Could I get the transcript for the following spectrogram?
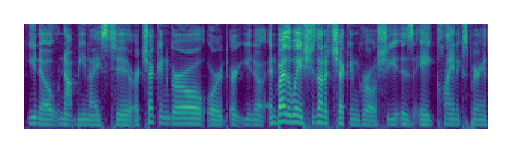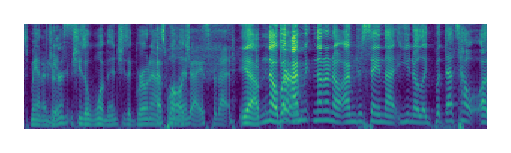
you know, not be nice to our check-in girl or or you know. And by the way, she's not a check-in girl. She is a client experience manager. Yes. She's a woman. She's a grown ass woman. apologize for that. Yeah, no, but. I'm no, no, no. I'm just saying that you know, like, but that's how uh,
